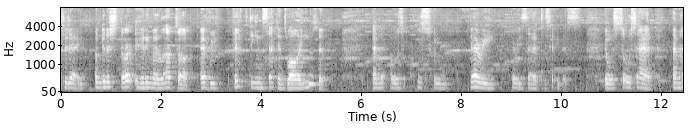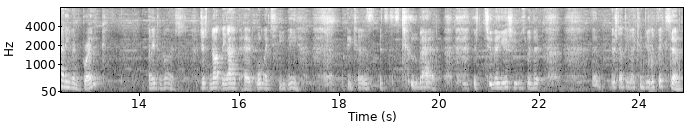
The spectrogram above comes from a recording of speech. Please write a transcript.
today, I'm gonna start hitting my laptop every 15 seconds while I use it. And I was also very, very sad to say this. It was so sad, I might even break my device. Just not the iPad or my TV. Because it's too bad. There's too many issues with it. And there's nothing I can do to fix them.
